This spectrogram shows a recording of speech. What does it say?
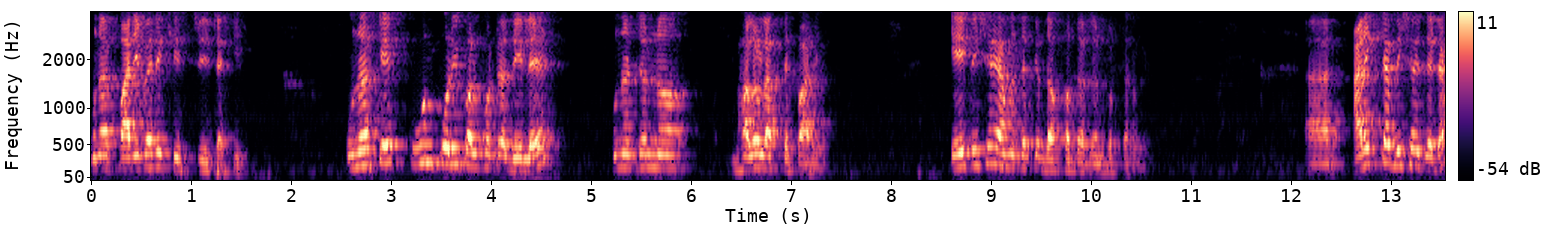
উনার পারিবারিক হিস্ট্রিটা কি? উনাকে কোন পরিকল্পনা দিলে উনার জন্য ভালো লাগতে পারে। এই বিষয়ে আমাদেরকে দক্ষতা অর্জন করতে হবে। আর আরেকটা বিষয় যেটা,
